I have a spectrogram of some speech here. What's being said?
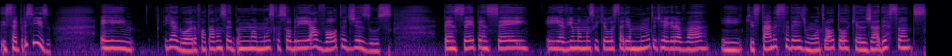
Isso é preciso. E, e agora, faltava um, uma música sobre a volta de Jesus. Pensei, pensei, e havia uma música que eu gostaria muito de regravar e que está nesse CD de um outro autor, que é o Jader Santos,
